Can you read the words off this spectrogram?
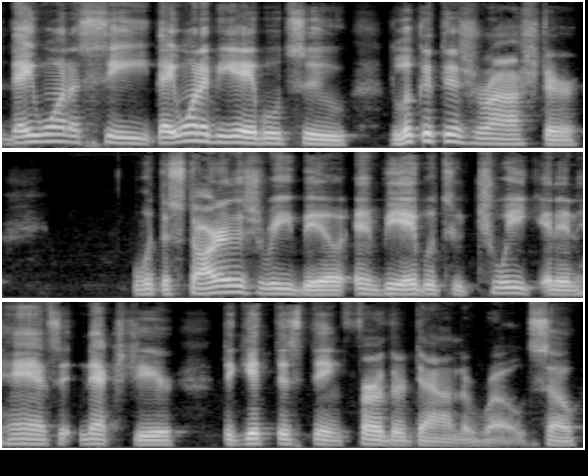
they want to see they want to be able to look at this roster with the start of this rebuild and be able to tweak and enhance it next year to get this thing further down the road. So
